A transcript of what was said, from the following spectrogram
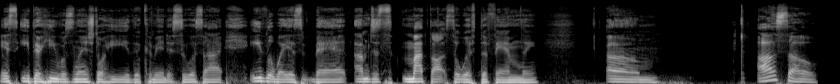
It's either he was lynched or he either committed suicide. Either way it's bad. I'm just my thoughts are with the family. Um also,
